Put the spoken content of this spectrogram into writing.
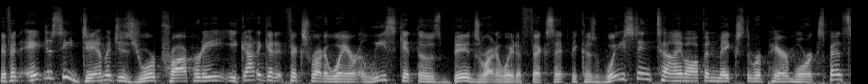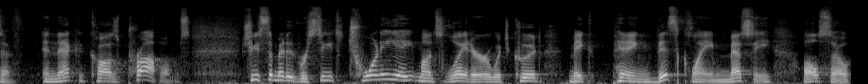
If an agency damages your property, you got to get it fixed right away or at least get those bids right away to fix it because wasting time often makes the repair more expensive and that could cause problems. She submitted receipts 28 months later, which could make paying this claim messy. Also,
